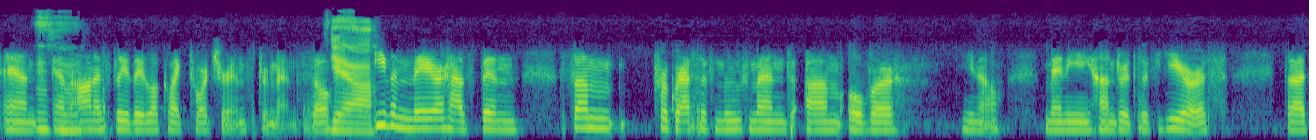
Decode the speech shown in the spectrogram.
and mm-hmm. and honestly they look like torture instruments so yeah. even there has been some progressive movement um, over you know many hundreds of years but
